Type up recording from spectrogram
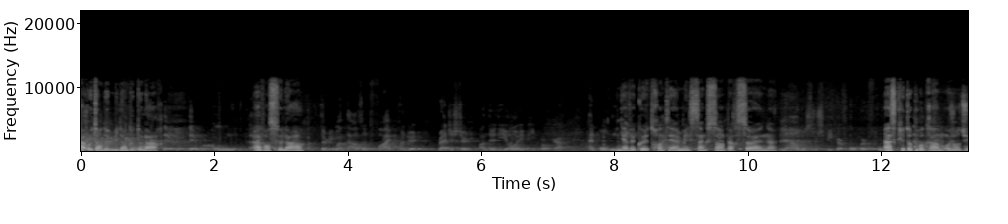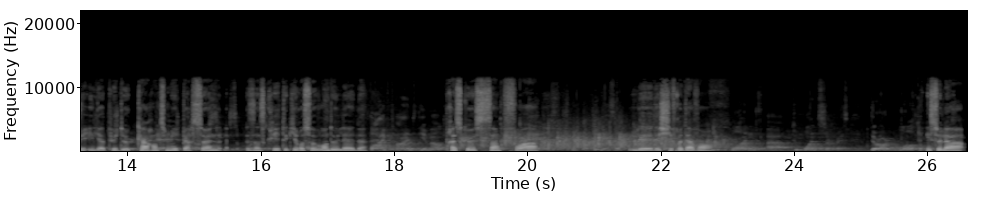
à hauteur de millions de dollars. Avant cela, il n'y avait que 31 500 personnes inscrites au programme. Aujourd'hui, il y a plus de 40 000 personnes inscrites qui recevront de l'aide. Presque cinq fois les, les chiffres d'avant. Et cela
